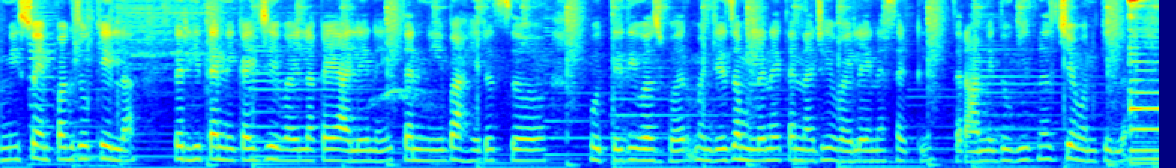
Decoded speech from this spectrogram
मी स्वयंपाक जो केला तरीही त्यांनी काही जेवायला काही आले नाही. त्यांनी बाहेरच होते दिवसभर. म्हणजे जमलं नाही त्यांना जेवायला येण्यासाठी. तर आम्ही दोघींनाच जेवण केलं.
